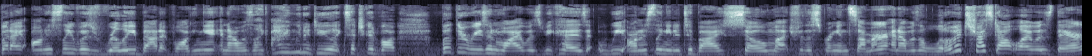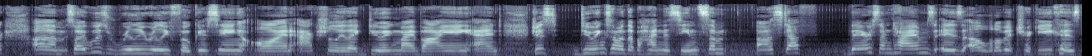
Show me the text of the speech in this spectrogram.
But I honestly was really bad at vlogging it. And I was like, I'm to do like such a good vlog. But the reason why was because we honestly needed to buy so much for the spring and summer and I was a little bit stressed out while I was there. Um, so I was really, really focusing on actually like doing my buying and just doing some of the behind the scenes some uh, stuff there sometimes is a little bit tricky because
